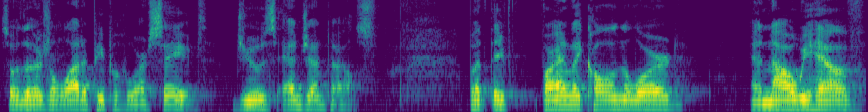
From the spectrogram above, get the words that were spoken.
So there's a lot of people who are saved, Jews and Gentiles. But they finally call on the Lord, and now we have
